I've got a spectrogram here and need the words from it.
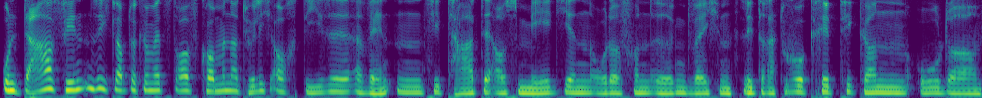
Und da finden sich, ich glaube, da können wir jetzt drauf kommen, natürlich auch diese erwähnten Zitate aus Medien oder von irgendwelchen Literaturkritikern oder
